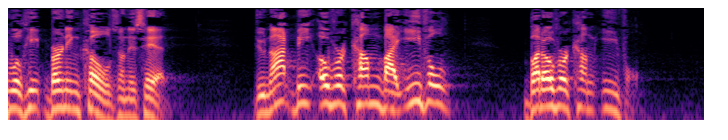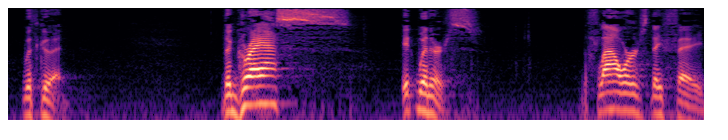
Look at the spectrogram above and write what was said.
will heap burning coals on his head. Do not be overcome by evil, but overcome evil with good. The grass, it withers. The flowers, they fade.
